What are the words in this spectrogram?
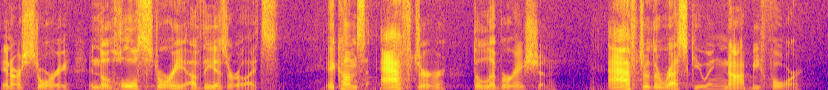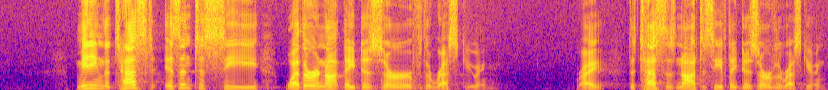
in our story, in the whole story of the Israelites? It comes after the liberation, after the rescuing, not before. Meaning the test isn't to see whether or not they deserve the rescuing, right? The test is not to see if they deserve the rescuing,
